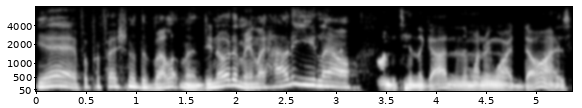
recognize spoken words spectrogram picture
Yeah, for professional development. Do you know what I mean? Like, how do you allow time to tend the garden and then wondering why it dies?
